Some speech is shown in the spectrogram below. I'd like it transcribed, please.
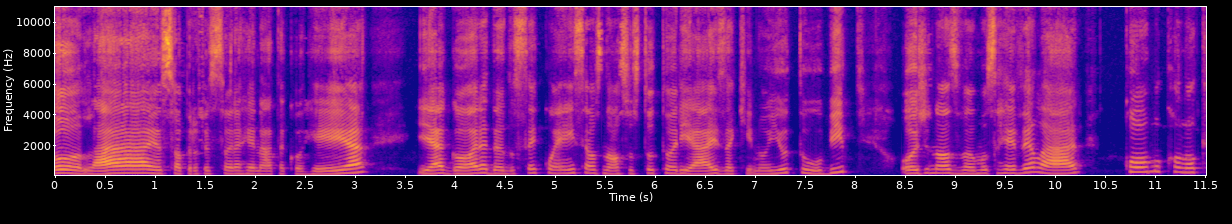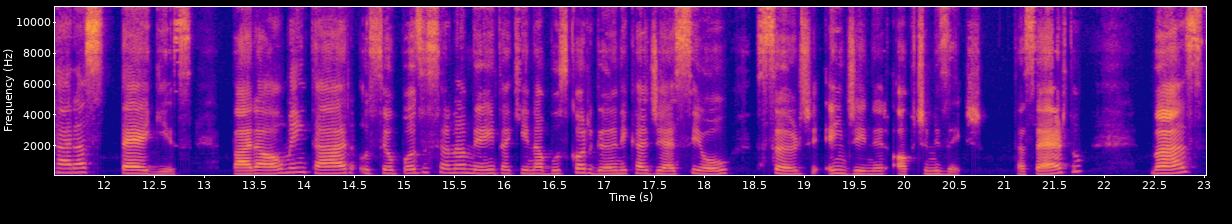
Olá, eu sou a professora Renata Correa e agora, dando sequência aos nossos tutoriais aqui no YouTube, hoje nós vamos revelar como colocar as tags para aumentar o seu posicionamento aqui na busca orgânica de SEO, Search Engine Optimization, tá certo? Mas,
